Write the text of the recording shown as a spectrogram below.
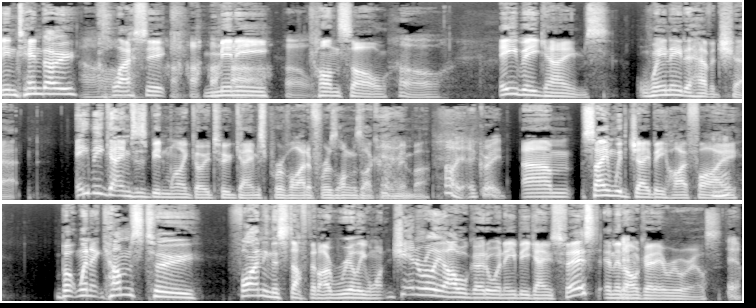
Nintendo Ah. Classic Mini Oh. Console. Oh, EB Games, we need to have a chat. EB Games has been my go-to games provider for as long as I can remember. oh yeah, agreed. Um, same with JB Hi-Fi. Mm-hmm. But when it comes to finding the stuff that I really want, generally I will go to an EB Games first, and then Yeah. I'll go to everywhere else. Yeah.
